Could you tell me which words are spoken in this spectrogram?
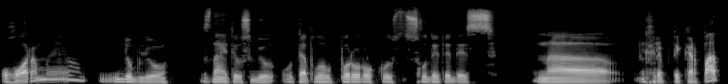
горами. Люблю, знаєте, у собі у теплого пору року сходити десь на хребти Карпат,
